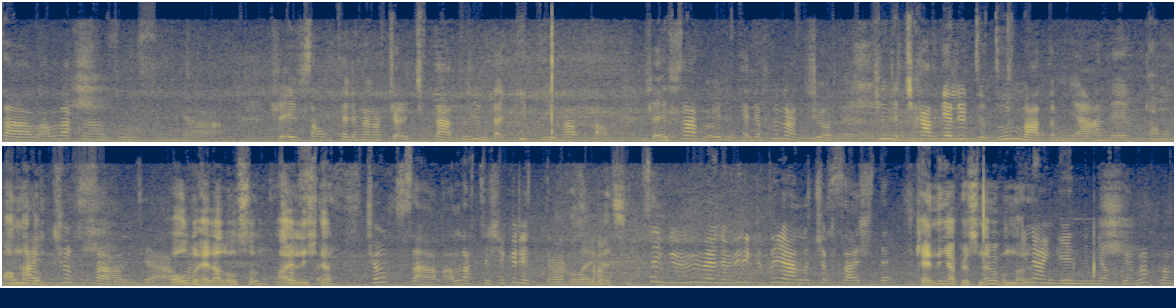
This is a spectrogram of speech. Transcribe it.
sağ ol. Allah razı olsun ya. Şu sahibi telefon açıyor. Çık daha durayım da gideyim ablam. Şu sahibi öyle telefon açıyor. Şimdi çıkar gelir diyor. Durmadım yani. Tamam anladım. Ay çok sağ ol ya. Oldu Allah- helal olsun. Hayırlı işler. Çok sağ ol. Allah teşekkür ettim. Kolay gelsin. Sen gibi böyle bir iki duyarlı çıksa işte. Kendin yapıyorsun değil mi bunları? İnan kendim yapıyorum. Ablam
